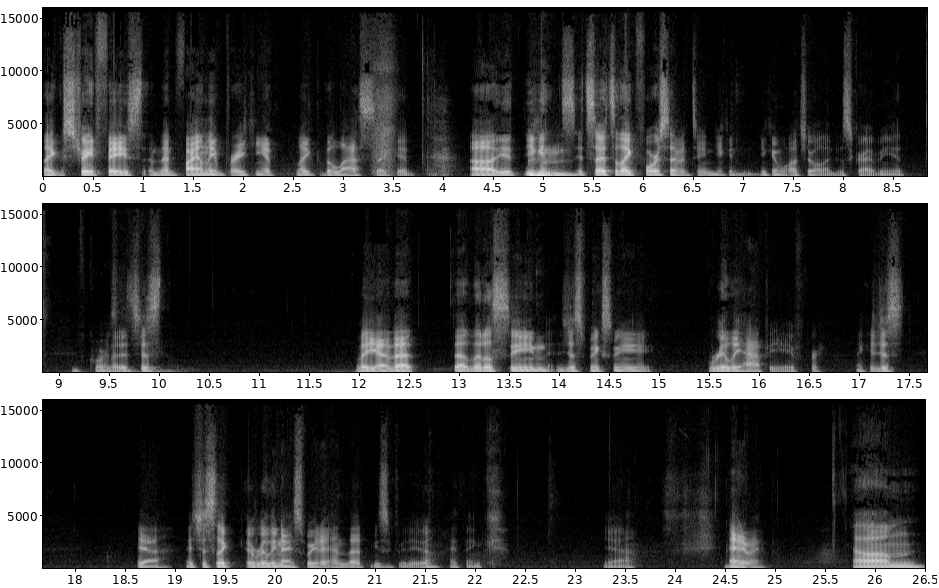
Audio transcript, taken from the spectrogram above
like straight face and then finally breaking it like the last second? Uh, you, you can. Mhm. It starts at like four seventeen. You can you can watch it while I'm describing it. of course, but it's just- But yeah, that that little scene just makes me really happy. For like it just, yeah, it's just like a really nice way to end that music video. I think. Yeah. Anyway, um,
